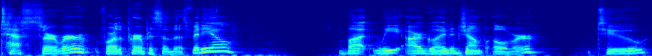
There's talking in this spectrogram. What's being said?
test server for the purpose of this video, but we are going to jump over to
